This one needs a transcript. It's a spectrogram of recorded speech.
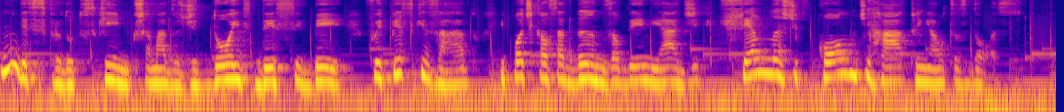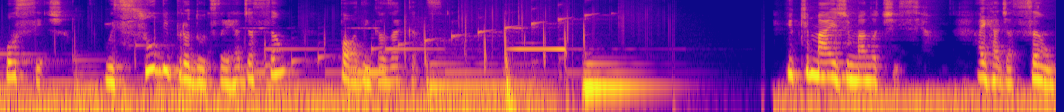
Um desses produtos químicos, chamados de 2-DCB, foi pesquisado e pode causar danos ao DNA de células de cólon de rato em altas doses. Ou seja, os subprodutos da irradiação podem causar câncer. E o que mais de má notícia? A irradiação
